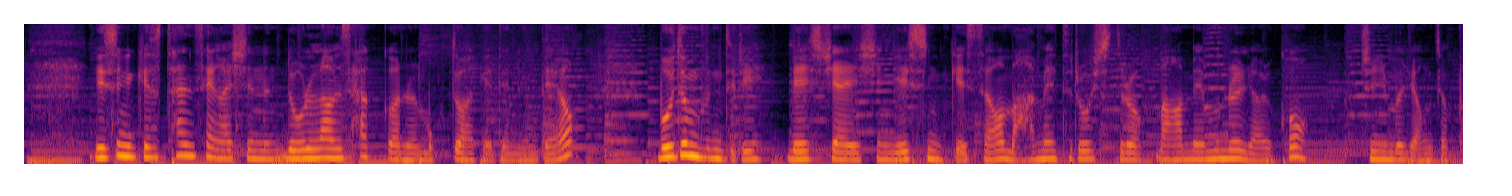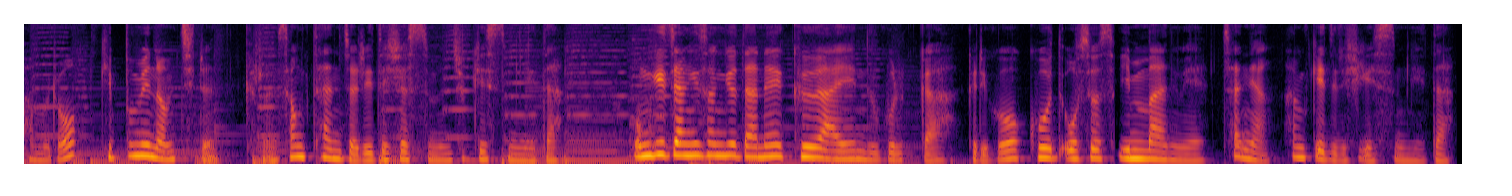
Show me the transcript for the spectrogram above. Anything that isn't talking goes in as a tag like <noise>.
예수님께서 탄생하시는 놀라운 사건을 목도하게 되는데요. 모든 분들이 메시아이신 예수님께서 마음에 들어오시도록 마음의 문을 열고 주님을 영접함으로 기쁨이 넘치는 그런 성탄절이 되셨으면 좋겠습니다. 옹기장이 선교단의 그 아이 누굴까 그리고 곧 오소서 임마누엘 찬양 함께 들으시겠습니다.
